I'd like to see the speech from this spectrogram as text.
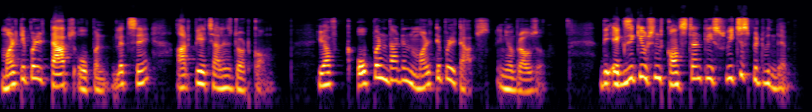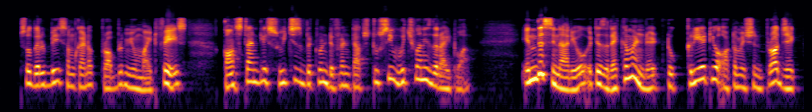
multiple tabs open, let's say rpachallenge.com, you have opened that in multiple tabs in your browser. The execution constantly switches between them. So there will be some kind of problem you might face constantly switches between different tabs to see which one is the right one. In this scenario, it is recommended to create your automation project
